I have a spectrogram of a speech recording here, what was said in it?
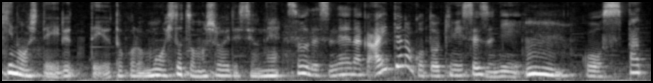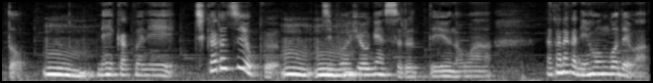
機能しているっていうところも一つ面白いですよね。そうですね。なんか相手のことを気にせずに、うん、こうスパッと、うん、明確に力強く自分を表現するっていうのは、うんうん、なかなか日本語では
